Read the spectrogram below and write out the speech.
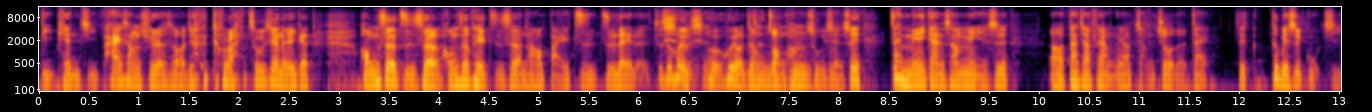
底片机拍上去的时候，就突然出现了一个红色、紫色、红色配紫色，然后白字之类的，就是会会会有这种状况出现。所以在美感上面也是呃，大家非常要讲究的在。这特别是古籍，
